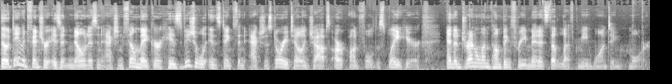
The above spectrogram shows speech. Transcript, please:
Though David Fincher isn't known as an action filmmaker, his visual instincts and action storytelling chops are on full display here, an adrenaline pumping three minutes that left me wanting more.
